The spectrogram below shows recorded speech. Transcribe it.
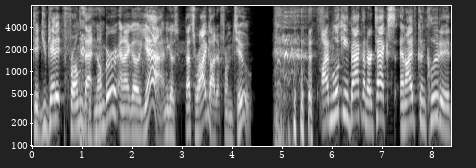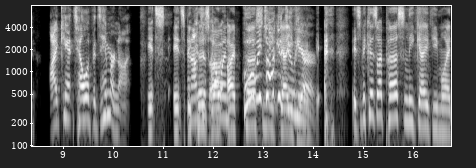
did you get it from that number? And I go, yeah. And he goes, that's where I got it from too. I'm looking back on our texts and I've concluded I can't tell if it's him or not. It's it's And I'm because just going, I, I "Who are we talking to you- here?" It's because I personally gave you my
